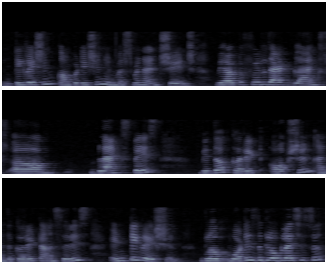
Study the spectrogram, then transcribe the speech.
Integration competition investment and change. We have to fill that blank um, blank space with the correct option and the correct answer is integration. Glo what is the globalization?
